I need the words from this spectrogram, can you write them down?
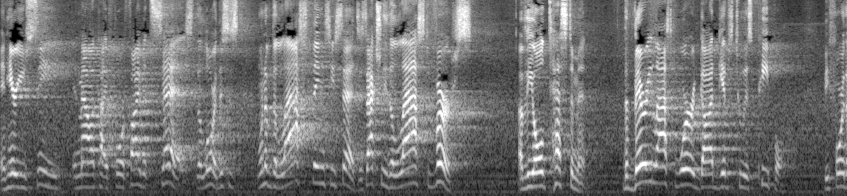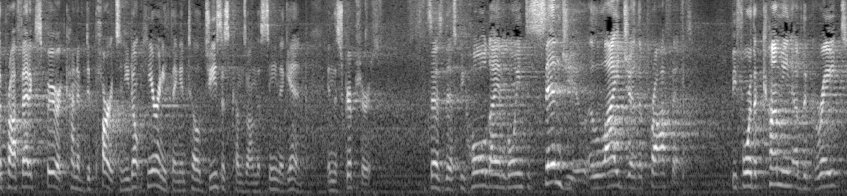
And here you see in Malachi 4 5, it says, the Lord, this is one of the last things he says. It's actually the last verse of the Old Testament. The very last word God gives to his people before the prophetic spirit kind of departs and you don't hear anything until Jesus comes on the scene again in the scriptures. It says this Behold, I am going to send you Elijah the prophet before the coming of the great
